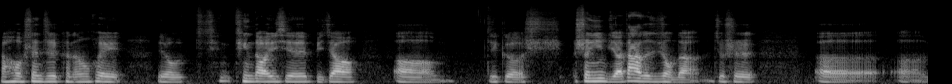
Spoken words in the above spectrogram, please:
然后甚至可能会有听听到一些比较呃这个声音比较大的这种的，就是呃呃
